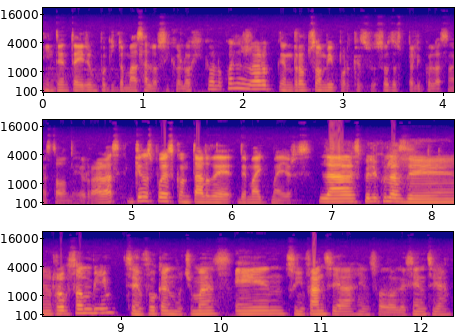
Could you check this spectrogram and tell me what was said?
intenta ir un poquito más a lo psicológico, lo cual es raro en Rob Zombie porque sus otras películas han estado medio raras. ¿Qué nos puedes contar de, Mike Myers? Las películas de Rob Zombie se enfocan mucho más en su infancia, en su adolescencia.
